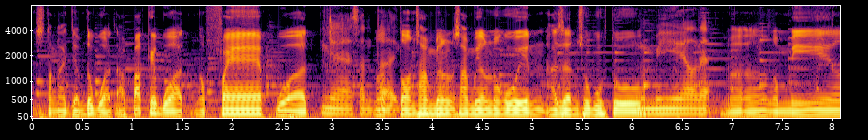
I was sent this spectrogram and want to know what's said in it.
setengah jam tuh buat apa kek buat nge-vape, buat ya santai nonton sambil sambil nungguin azan subuh tuh. ngemil ya Eh, ngemil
